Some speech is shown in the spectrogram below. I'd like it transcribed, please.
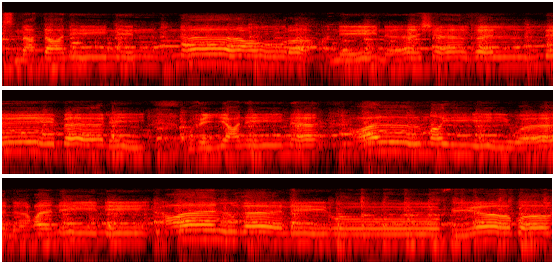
سمعت عنين الناعورة عنينا شغل لي بالي وهي عنينا عالمي وأنا عنيني عالغالي اوف يابا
